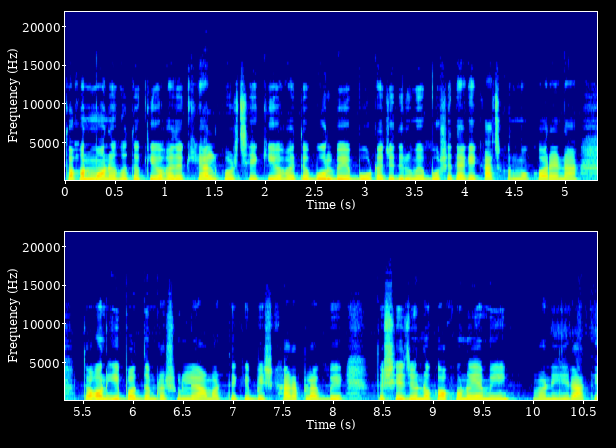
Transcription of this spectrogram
তখন মনে হতো কেউ হয়তো খেয়াল করছে, কেউ হয়তো বলবে, বউটা যদি রুমে বসে থাকে, কাজকর্ম করে না। তখন এই বদনামটা শুনলে আমার থেকে বেশ খারাপ লাগবে। তো সেজন্য কখনোই আমি মানে রাতে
